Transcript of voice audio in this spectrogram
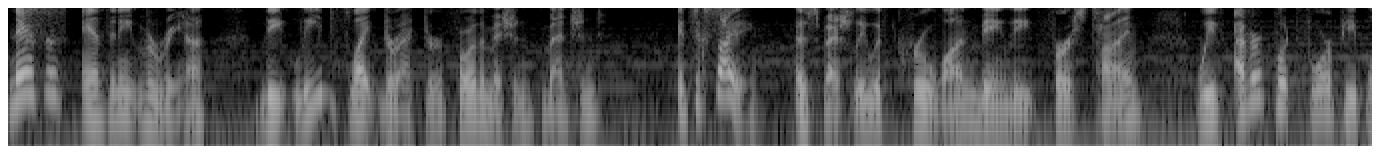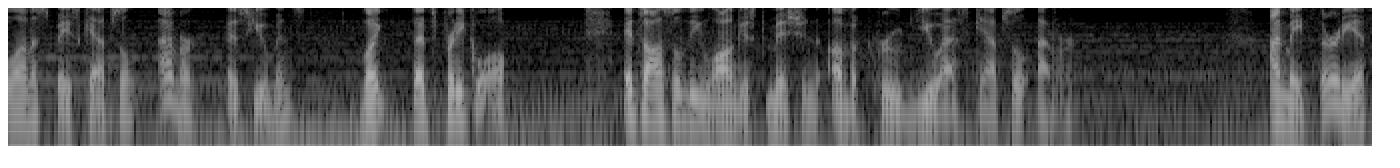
NASA's Anthony Vareha, the lead flight director for the mission, mentioned, It's exciting, especially with Crew 1 being the first time we've ever put four people on a space capsule ever as humans. Like, that's pretty cool. It's also the longest mission of a crewed U.S. capsule ever. On May 30th,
